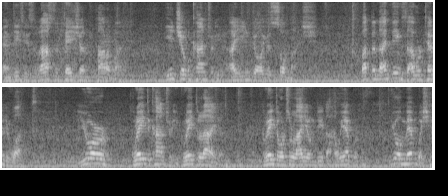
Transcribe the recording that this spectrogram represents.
and this is last station Paraguay. Each of country I enjoyed so much. But I think I will tell you what, your great country, great lion, great also lion leader. However, your membership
